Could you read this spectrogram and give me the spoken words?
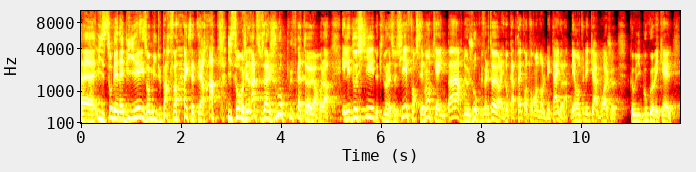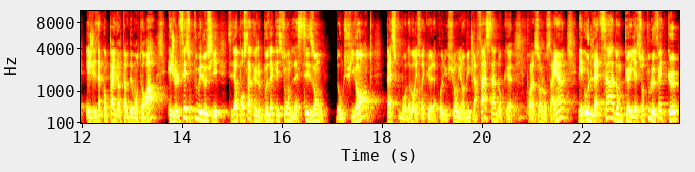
euh, ils sont bien habillés, ils ont mis du parfum, etc. Ils sont en général sous un jour plus flatteur, voilà. Et les dossiers de qui l'ont associé, forcément, qu'il y a une part de jours plus flatteur. Et donc après, quand on rentre dans le détail, voilà. Mais en tous les cas, moi, je communique beaucoup avec elles et je les accompagne en termes de mentorat et je le fais sur tous mes dossiers. C'est d'ailleurs pour ça que je me pose la question de la saison donc suivante, parce que bon, d'abord il faudrait que la production ait envie que je la refasse, hein, donc euh, pour l'instant j'en sais rien. Mais au-delà de ça, donc il y a surtout le fait que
